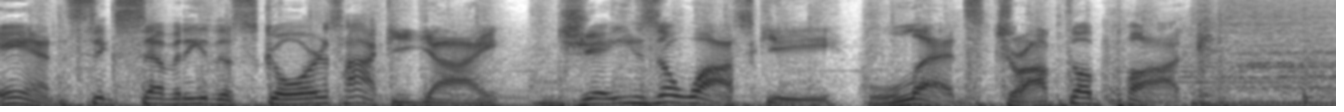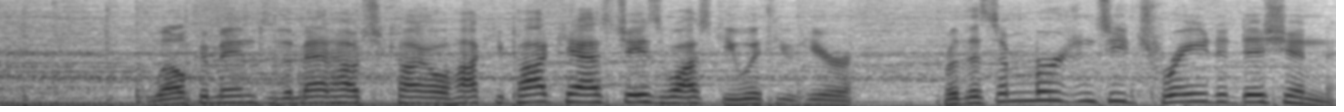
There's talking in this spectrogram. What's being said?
and 670 The Scores hockey guy, Jay Zawaski. Let's drop the puck. Welcome into the Madhouse Chicago Hockey Podcast. Jay Zawaski with you here for this emergency trade edition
